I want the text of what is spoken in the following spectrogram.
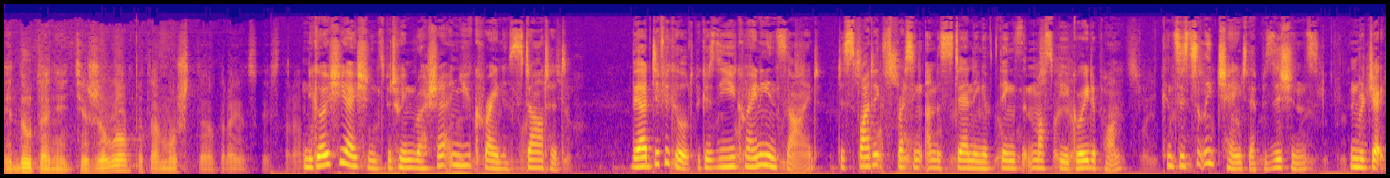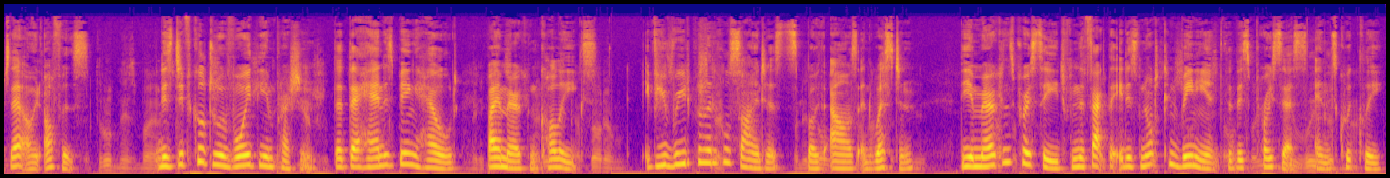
Идут они тяжело, потому что украинская сторона... Negotiations between Russia and Ukraine have started. They are difficult because the Ukrainian side, despite expressing understanding of things that must be agreed upon, consistently change their positions and reject their own offers. It is difficult to avoid the impression that their hand is being held by American colleagues. If you read political scientists, both ours and Western, the Americans proceed from the fact that it is not convenient that this process ends quickly.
